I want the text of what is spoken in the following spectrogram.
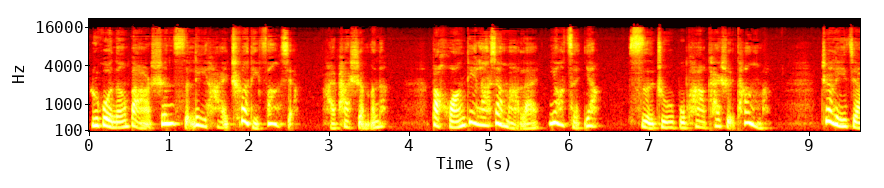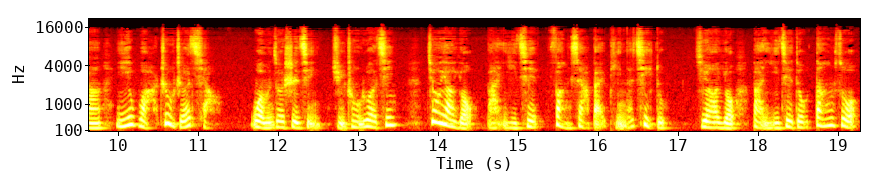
如果能把生死利害彻底放下，还怕什么呢？把皇帝拉下马来又怎样？死猪不怕开水烫嘛。这里讲以瓦铸者巧，我们做事情举重若轻，就要有把一切放下摆平的气度。就要有把一切都当做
